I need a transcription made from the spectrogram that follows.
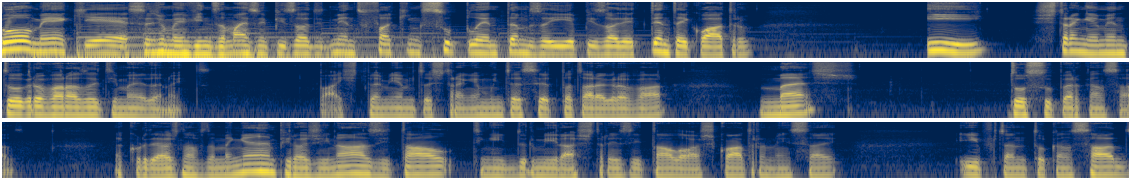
Como é que é? Sejam bem-vindos a mais um episódio de Mente Fucking Suplente. Estamos aí, episódio 84. E estranhamente estou a gravar às 8h30 da noite. Pá, isto para mim é muito estranho, é muito cedo para estar a gravar. Mas estou super cansado. Acordei às 9 da manhã, ir ao ginásio e tal. Tinha ido dormir às 3 e tal, ou às 4, nem sei. E portanto estou cansado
